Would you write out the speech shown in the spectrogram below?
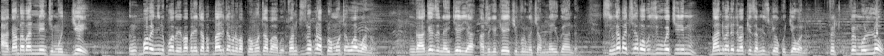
agamba banne nti mujje. Bo benyini kuba be babaleeta baleeta muno bapromota baabwe. Fano tusobola okulaba promota wa wano ng'agenze nigeria ategekeo ekivulu nga kya munauganda singa bakiraba obuzibu bwekirimu bandibadde tebakkiriza music okujja wano. Ffe- ffe mu lo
